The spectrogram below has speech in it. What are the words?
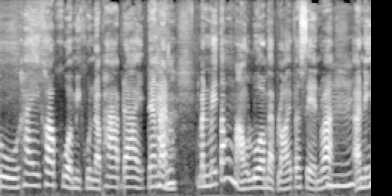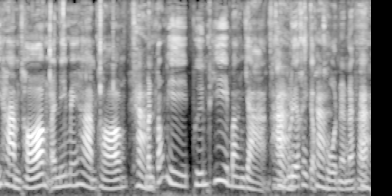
ดูให้ครอบครัวมีคุณภาพได้ ดังนั้นค่ะมันไม่ต้องเหมารวมแบบร้อยเปอร์เซนต์ว่าอืมอันนี้ห้ามท้อง อันนี้ไม่ห้ามท้องค่ะมันต้องมีพื้นที่บางอย่างทางค่ะเลือกให้กับค่ะคนนะนะคะค่ะ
